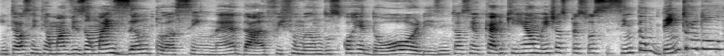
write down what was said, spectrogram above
então, assim, tem uma visão mais ampla, assim, né? Da, eu fui filmando os corredores. Então, assim, eu quero que realmente as pessoas se sintam dentro do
